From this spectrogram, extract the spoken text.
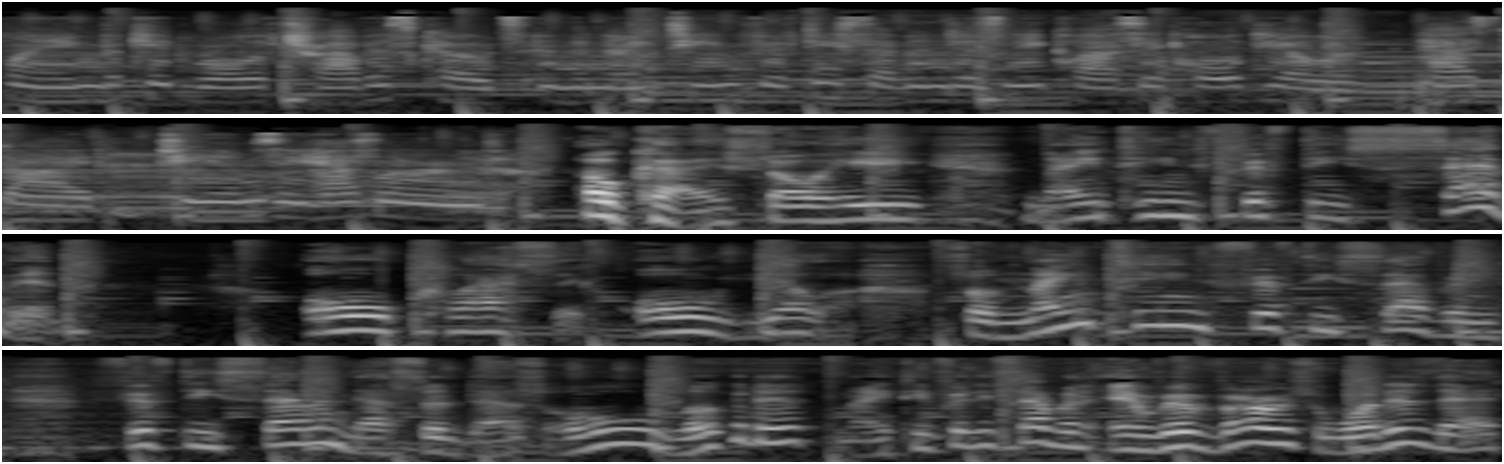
Playing the kid role of Travis Coates in the 1957 Disney classic Old Yeller, has died, TMZ has learned. Okay, so he, 1957, old classic, Old Yeller. So 1957 57. That's a that's oh look at it. 1957. In reverse, what is that?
